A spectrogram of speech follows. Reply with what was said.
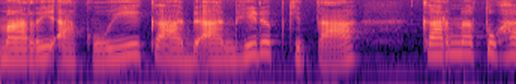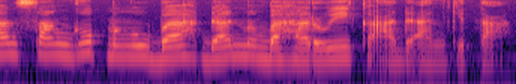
Mari akui keadaan hidup kita, karena Tuhan sanggup mengubah dan membaharui keadaan kita.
